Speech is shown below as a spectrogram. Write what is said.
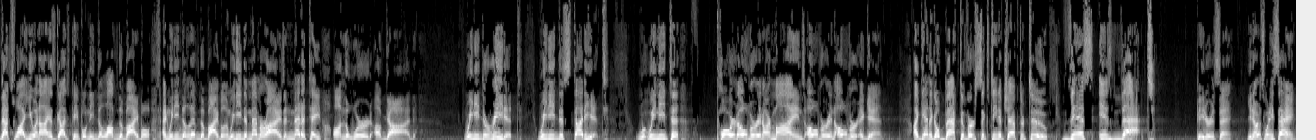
That's why you and I, as God's people, need to love the Bible and we need to live the Bible and we need to memorize and meditate on the Word of God. We need to read it. We need to study it. We need to pour it over in our minds over and over again. Again, I go back to verse 16 of chapter 2. This is that, Peter is saying. You notice what he's saying?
